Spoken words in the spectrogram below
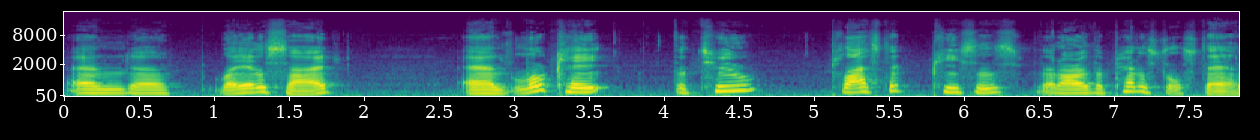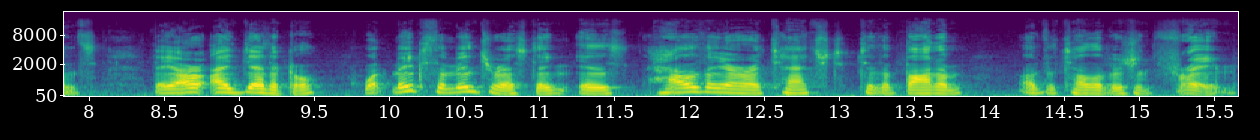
and uh, lay it aside, and locate the two plastic pieces that are the pedestal stands. They are identical. What makes them interesting is how they are attached to the bottom of the television frame.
